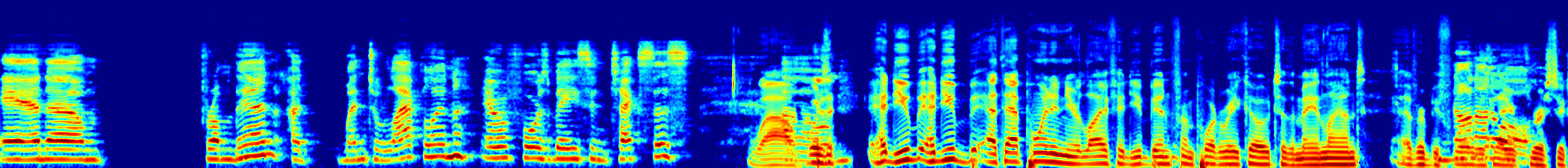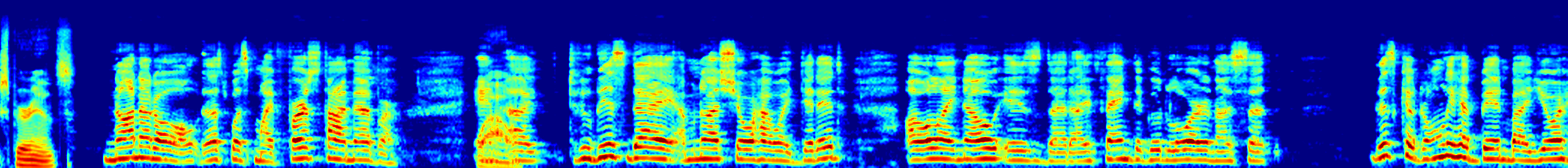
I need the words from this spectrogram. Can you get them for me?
And um, from then, I went to Lackland Air Force Base in Texas. Wow. Um, was it, um, had you had you at that point in your life had you been from Puerto Rico to the mainland ever before? None was at all. your first experience? None at all. That was my first time ever. And wow. I, to this day, I'm not sure how I did it. All I know is that I thanked the good Lord and I said, "This could only have been by your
